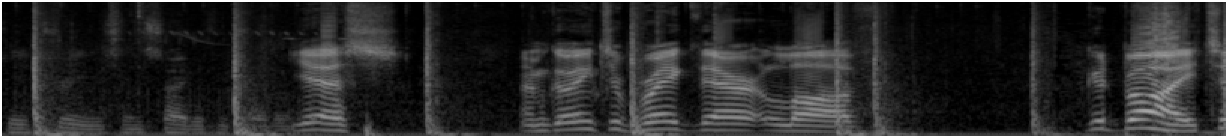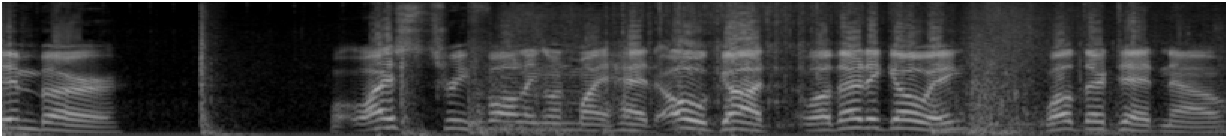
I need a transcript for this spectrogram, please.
two trees inside of each other. Yes, I'm going to break their love. Goodbye, timber. Why is the tree falling on my head? Oh god, well there they're going. Well, they're dead now.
